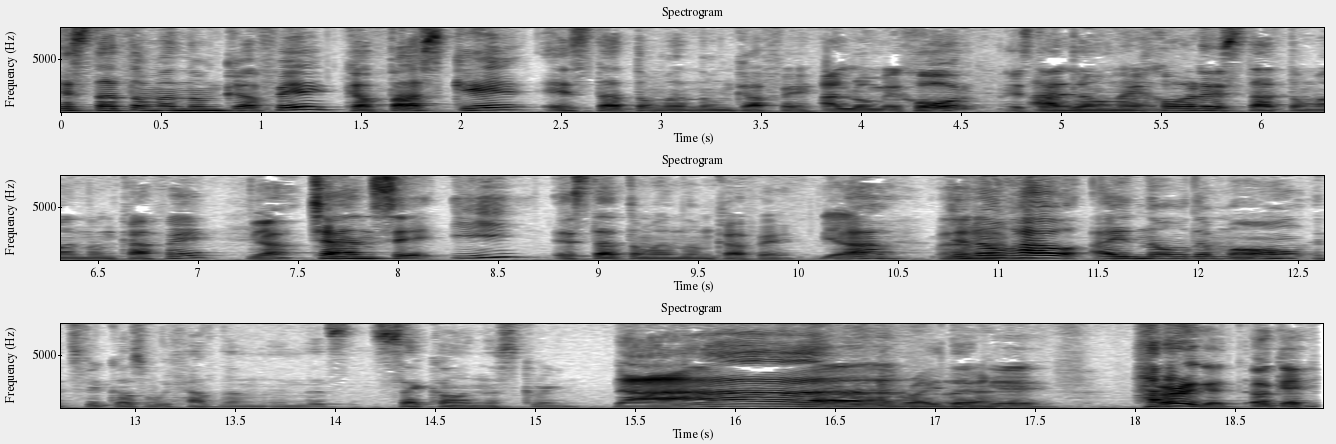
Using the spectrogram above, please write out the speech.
está tomando un café. Capaz que está tomando un café. A lo mejor. está A lo tomando. mejor está tomando un café. ¿Ya? Chance y está tomando un café. Ya. You know how I know them all? It's because we have them in the second screen. Ah, Right there. Okay. Very good. Okay.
